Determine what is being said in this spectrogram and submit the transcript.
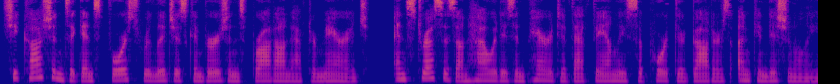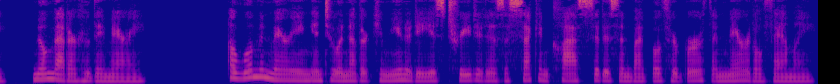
she cautions against forced religious conversions brought on after marriage, and stresses on how it is imperative that families support their daughters unconditionally, no matter who they marry. A woman marrying into another community is treated as a second class citizen by both her birth and marital family.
